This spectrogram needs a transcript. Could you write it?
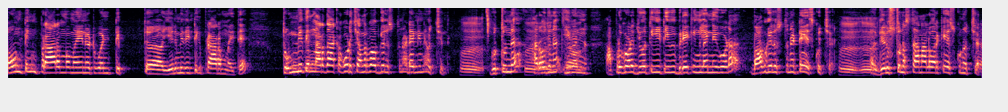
కౌంటింగ్ ప్రారంభమైనటువంటి ఎనిమిదింటికి ప్రారంభమైతే తొమ్మిదిన్నర దాకా కూడా చంద్రబాబు గెలుస్తున్నాడని వచ్చింది. గుర్తుందా? ఆ రోజున ఈవెన్ అప్పుడు కూడా జ్యోతి టీవీ బ్రేకింగ్లన్నీ కూడా బాబు గెలుస్తున్నట్టే వేసుకొచ్చారు. గెలుస్తున్న స్థానాల వరకే వేసుకుని వచ్చారు.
